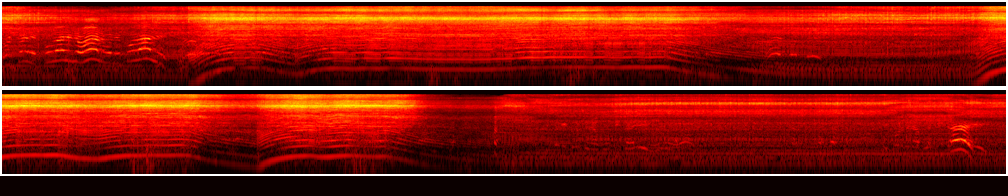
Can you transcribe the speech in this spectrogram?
Cortale, podale los árboles, podale. ¡Ey!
